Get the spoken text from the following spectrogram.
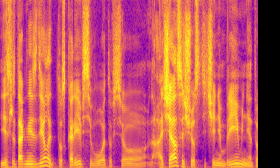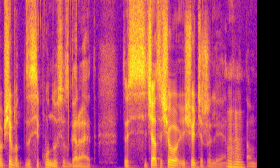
если так не сделать, то, скорее всего, это все... А сейчас еще с течением времени это вообще вот за секунду все сгорает. То есть сейчас еще, еще тяжелее угу. да, там,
